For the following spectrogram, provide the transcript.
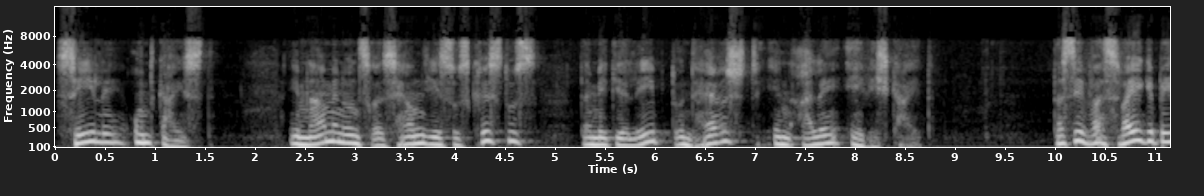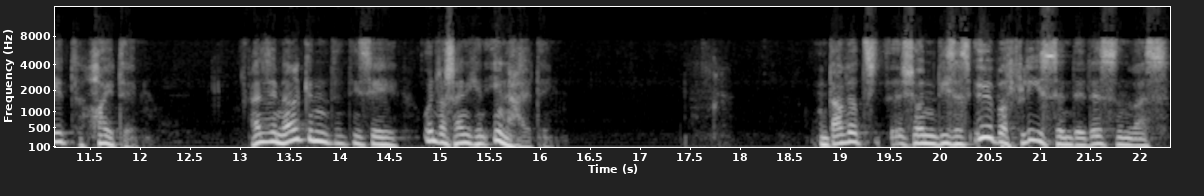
Seele und Geist. Im Namen unseres Herrn Jesus Christus, der mit dir lebt und herrscht in alle Ewigkeit. Das ist das Weihegebet heute. Also Sie merken diese unwahrscheinlichen Inhalte. Und da wird schon dieses Überfließende dessen, was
